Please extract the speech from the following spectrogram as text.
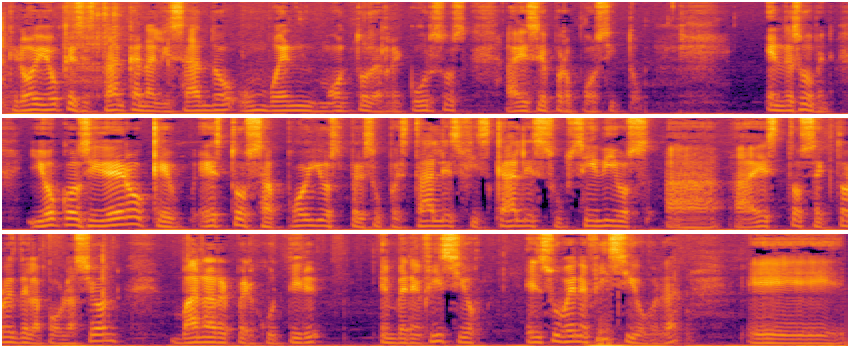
Creo yo que se están canalizando un buen monto de recursos a ese propósito. En resumen, yo considero que estos apoyos presupuestales, fiscales, subsidios a, a, estos sectores de la población van a repercutir en beneficio, en su beneficio, ¿verdad? Eh,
